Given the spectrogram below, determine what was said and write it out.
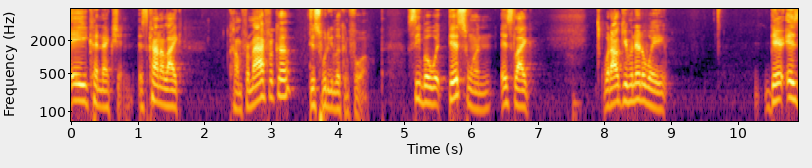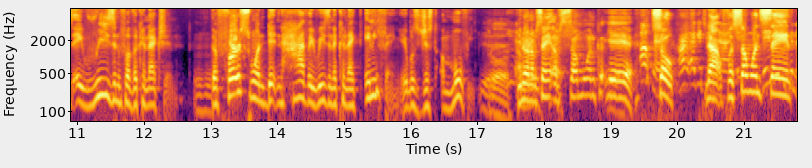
a connection. It's kind of like come from Africa. This what are you looking for. See, but with this one, it's like without giving it away, there is a reason for the connection. Mm-hmm. The first one didn't have a reason to connect anything. It was just a movie. Yeah. You know what I'm saying? Of someone, co- yeah, yeah. yeah. Okay, So I- I get you now, for It- someone they need to saying,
